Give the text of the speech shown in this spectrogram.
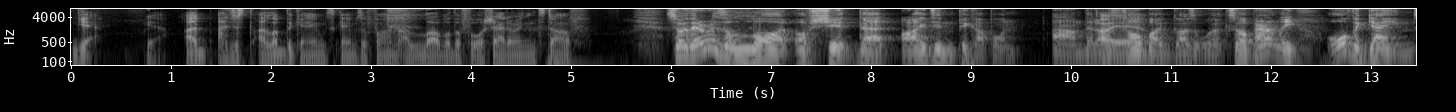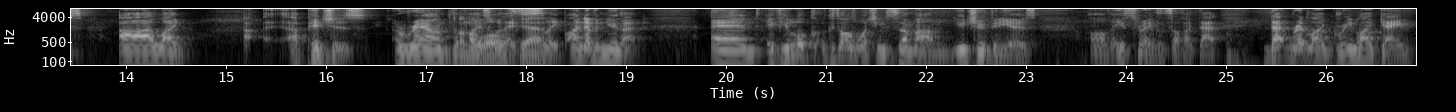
yeah, yeah. I I just I love the games. Games are fun. I love all the foreshadowing and stuff. So there is a lot of shit that I didn't pick up on um, that I Oh, was yeah, told yeah. by guys at work. So apparently, all the games are like uh, are pictures around the On the place where they yeah. sleep. I never knew that. And if you look, because I was watching some um, YouTube videos of Easter eggs and stuff like that, that red light green light game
